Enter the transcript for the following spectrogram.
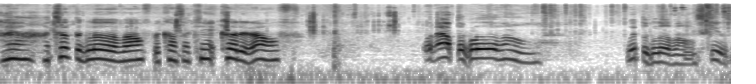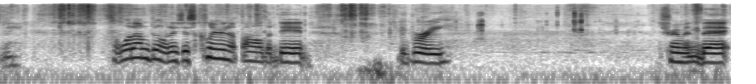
Well, I took the glove off because I can't cut it off without the glove on. With the glove on, excuse me. So what I'm doing is just clearing up all the dead debris. Trimming back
